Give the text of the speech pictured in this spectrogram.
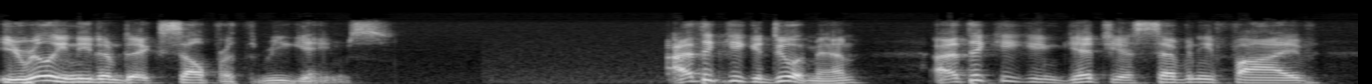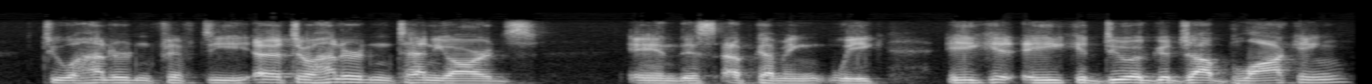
You really need him to excel for three games. I think he could do it, man. I think he can get you 75 to 150 uh, to 110 yards in this upcoming week. He could he could do a good job blocking.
